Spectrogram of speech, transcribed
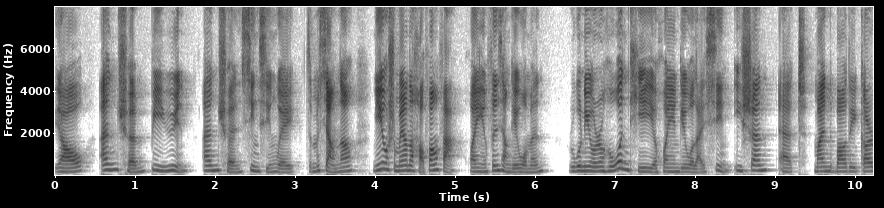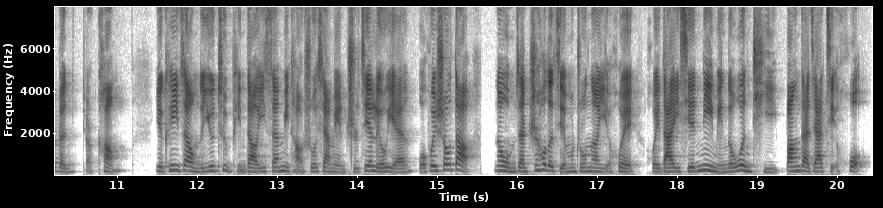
聊安全避孕、安全性行为怎么想呢？你有什么样的好方法？欢迎分享给我们。如果你有任何问题，也欢迎给我来信一山 at mindbodygarden 点 com，也可以在我们的 YouTube 频道一三蜜桃说下面直接留言，我会收到。那我们在之后的节目中呢，也会回答一些匿名的问题，帮大家解惑。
